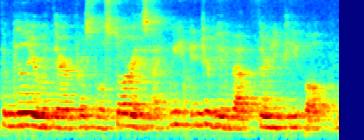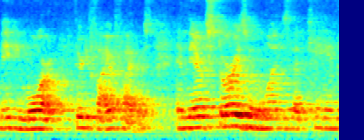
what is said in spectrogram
familiar with their personal stories, I, we interviewed about 30 people, maybe more, 30 firefighters, and their stories were the ones that came,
